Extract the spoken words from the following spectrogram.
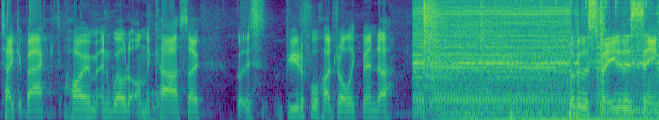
take it back home and weld it on the car. So got this beautiful hydraulic bender. Look at the speed of this thing.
